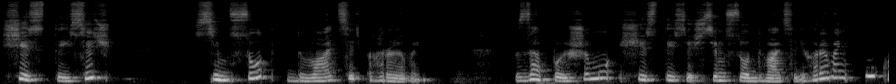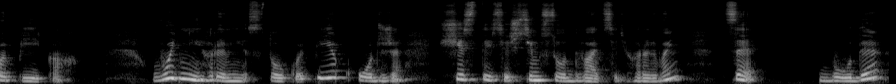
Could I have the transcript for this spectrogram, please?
6720 гривень. Запишемо 6720 гривень у копійках. В одній гривні 100 копійок, отже, 6720 гривень це буде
